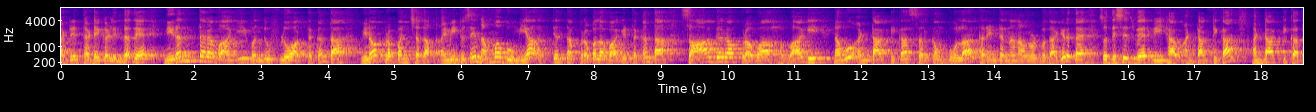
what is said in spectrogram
ಅಡೆತಡೆಗಳಿಲ್ಲದೆ ನಿರಂತರವಾಗಿ ಒಂದು ಫ್ಲೋ ಆಗ್ತಕ್ಕಂಥ ವಿನೋ ಪ್ರಪಂಚದ ಐ ಮೀನ್ ಟು ಸೇ ನಮ್ಮ ಭೂಮಿಯ ಅತ್ಯಂತ ಪ್ರಬಲವಾಗಿರ್ತಕ್ಕಂಥ ಸಾಗರ ಪ್ರವಾಹವಾಗಿ ನಾವು ಅಂಟಾರ್ಕ್ಟಿಕಾ ಸರ್ಕಂಪೋಲಾರ್ ಕರೆಂಟನ್ನು ನಾವು ನಾವು ನೋಡ್ಬೋದಾಗಿರುತ್ತೆ. So this is where we have Antarctica ಅಂಟಾರ್ಕ್ಟಿಕಾದ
